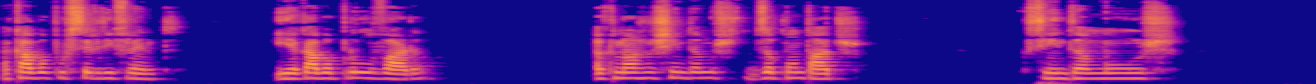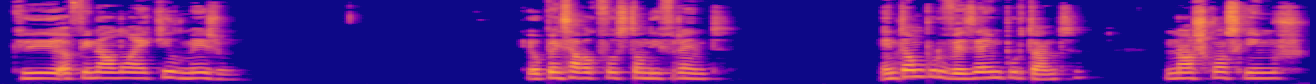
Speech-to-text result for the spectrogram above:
acaba por ser diferente e acaba por levar a que nós nos sintamos desapontados, que sintamos que afinal não é aquilo mesmo. Eu pensava que fosse tão diferente. Então, por vezes, é importante nós conseguimos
